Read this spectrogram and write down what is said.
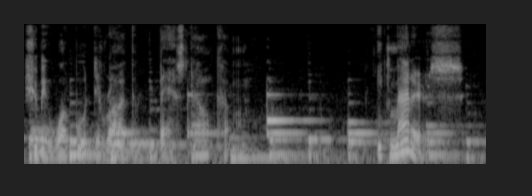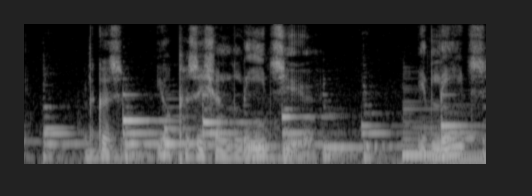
should be what will derive the best outcome. It matters because your position leads you. It leads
